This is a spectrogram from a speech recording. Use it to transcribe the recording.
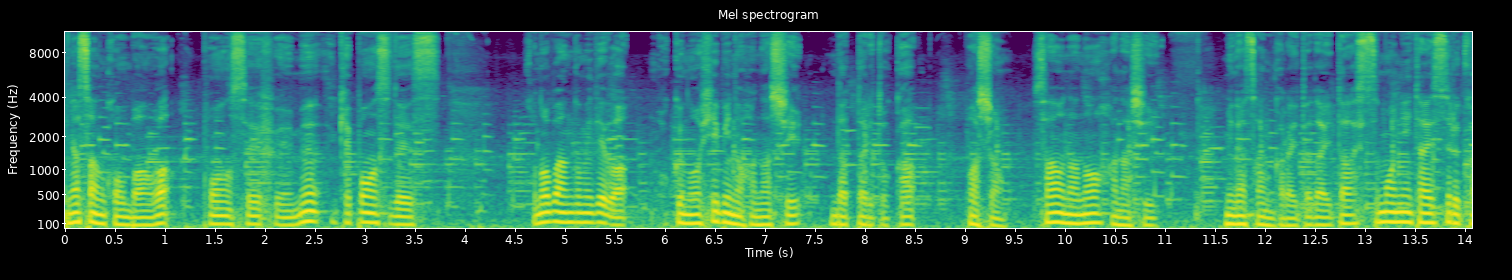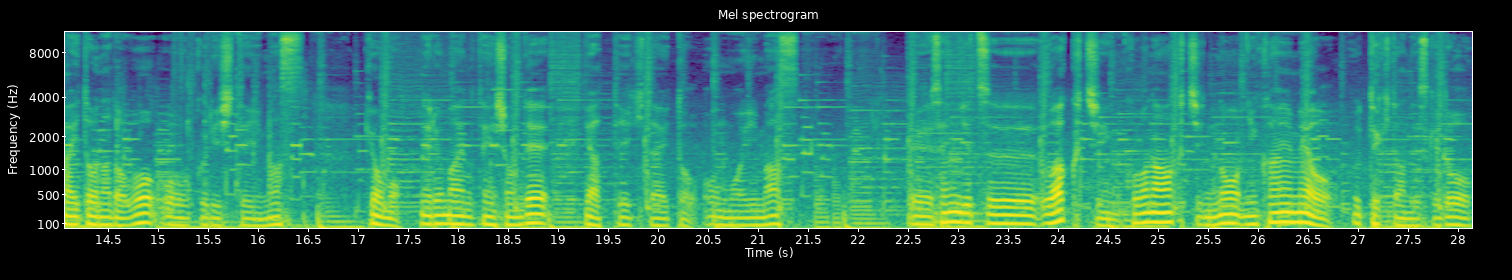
皆さんこんばんはポンス FM ケポンスです。この番組では僕の日々の話だったりとかファッションサウナの話皆さんから頂いた質問に対する回答などをお送りしています。今日も寝る前のテンションでやっていきたいと思います、えー、先日ワクチンコロナワクチンの2回目を打ってきたんですけど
